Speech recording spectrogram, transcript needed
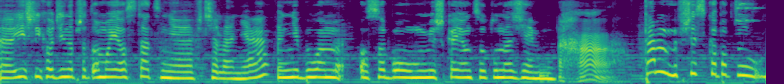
e, jeśli chodzi na przykład o moje ostatnie wcielenie, nie byłam osobą mieszkającą tu na ziemi. Aha. Tam wszystko po prostu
